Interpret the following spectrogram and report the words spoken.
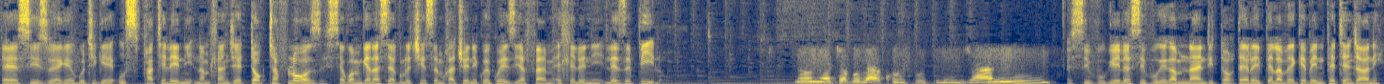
eh sizwe-ke ukuthi-ke usiphatheleni namhlanje. Dr. Flaws siyakwamukela siyakulotshisa emhatshweni kwekwezi fm ehlelweni lezempilo no ngiyajabula kakhulu bhuti ninjani? Sivukile sivuke kamnandi dr impela veke beniphethe njani?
